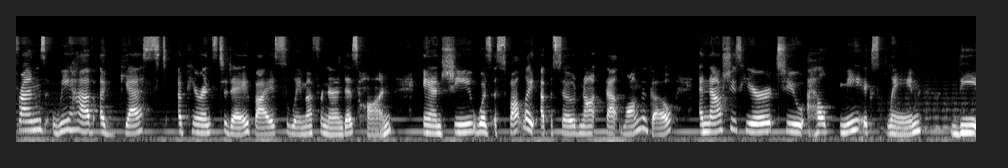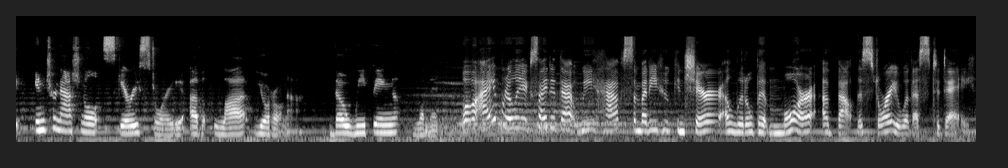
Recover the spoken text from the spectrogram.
Friends, we have a guest appearance today by Sulema Fernandez Han, and she was a spotlight episode not that long ago. And now she's here to help me explain the international scary story of La Llorona, the weeping woman. Well, I am really excited that we have somebody who can share a little bit more about this story with us today.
